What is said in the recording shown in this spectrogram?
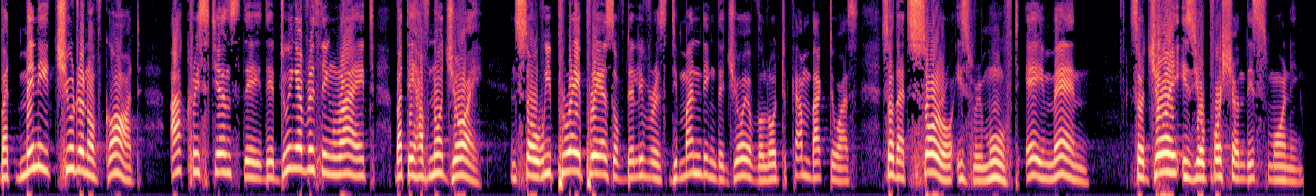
But many children of God are Christians, they, they're doing everything right, but they have no joy. And so we pray prayers of deliverance, demanding the joy of the Lord to come back to us so that sorrow is removed. Amen. So joy is your portion this morning.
